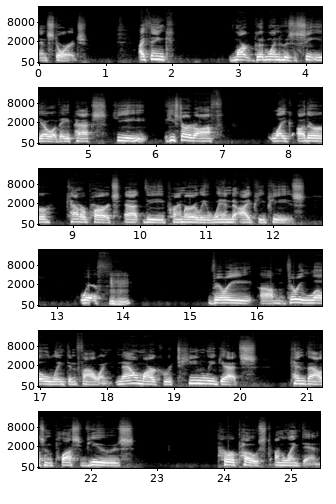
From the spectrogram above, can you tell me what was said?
and storage. I think Mark Goodwin, who's the CEO of Apex, he he started off like other counterparts at the primarily wind IPPs with mm-hmm. very um, very low LinkedIn following. Now Mark routinely gets ten thousand plus views per post on LinkedIn,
